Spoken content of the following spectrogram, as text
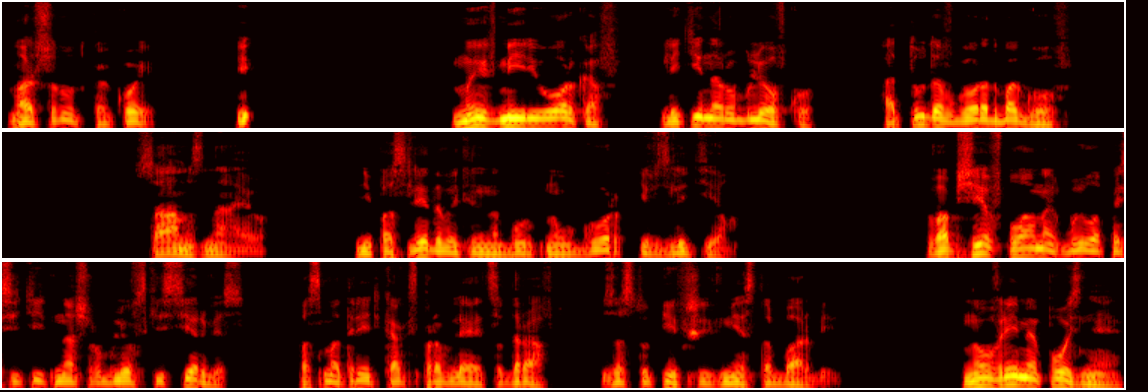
маршрут какой? Мы в мире орков. Лети на Рублевку. Оттуда в город богов. Сам знаю. Непоследовательно буркнул Гор и взлетел. Вообще в планах было посетить наш рублевский сервис, посмотреть, как справляется драфт, заступивший вместо Барби. Но время позднее.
